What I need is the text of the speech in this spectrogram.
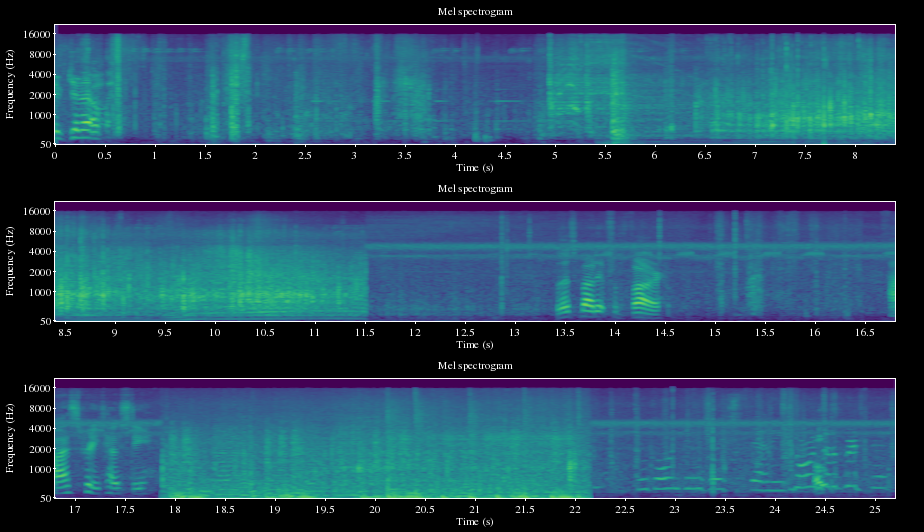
piss, Babe, get out. Well, that's about it for the fire. Oh, that's pretty toasty. We're going to the bridge, Danny. We're going Oh. to the bridge, Dad.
